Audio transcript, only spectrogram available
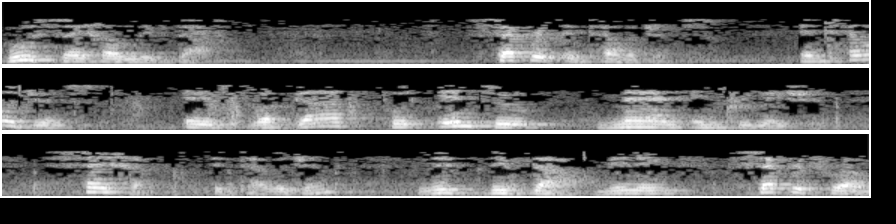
Who's Seichel Nivdal? Separate intelligence. Intelligence is what God put into man in creation. Seichel, intelligent. Nivdal, meaning separate from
